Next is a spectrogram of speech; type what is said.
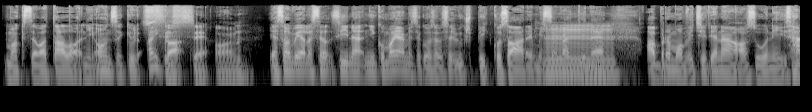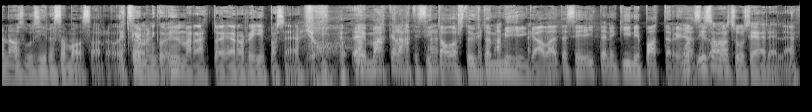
maksava talo, niin on se kyllä aika... Siis se on. Ja se on vielä se, siinä, niin kuin Miamiissa, kun se on se yksi pikku saari, missä Mm. kaikki ne Abramovicit ja nämä asuu, niin hän asuu siinä samalla saarella. Et kyllä mä niinku ymmärrän, että ero riipasee. Joo. Ei mä ehkä lähtisi siitä talosta yhtään mihinkään. Laittaisin itteni kiinni patteriin. Mutta Lisa asuu siellä edelleen.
